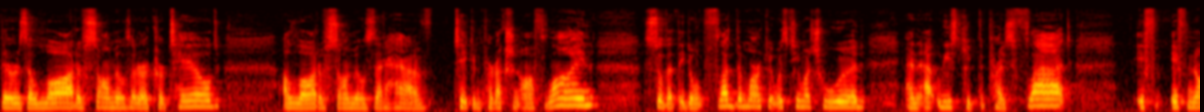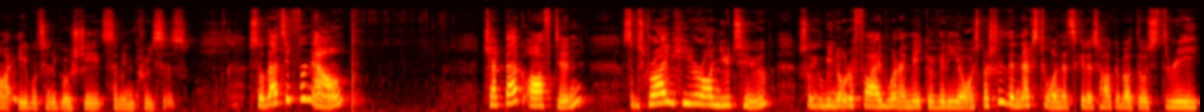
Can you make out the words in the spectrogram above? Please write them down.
There's a lot of sawmills that are curtailed, a lot of sawmills that have taken production offline so that they don't flood the market with too much wood and at least keep the price flat, if, if not able to negotiate some increases. So that's it for now. Check back often. Subscribe here on YouTube so you'll be notified when I make a video, especially the next one that's going to talk about those three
